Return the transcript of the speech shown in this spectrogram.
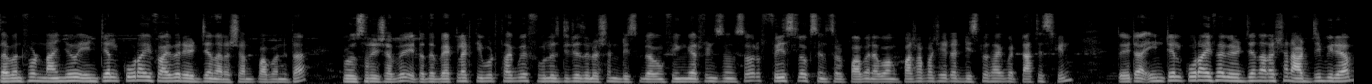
seven four nine zero Intel core i ফাইভের এইট জেনারেশন পাবেন এটা। প্রসেসর হিসাবে, এটাতে ব্যাকলাইট কিবোর্ড থাকবে ফুল এইচডি রেজলিউশন ডিসপ্লে এবং fingerprint sensor face lock sensor পাবেন এবং পাশাপাশি এটা ডিসপ্লে থাকবে টাচ স্ক্রিন তো এটা Intel core i five eight generation আট জিবি র্যাম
